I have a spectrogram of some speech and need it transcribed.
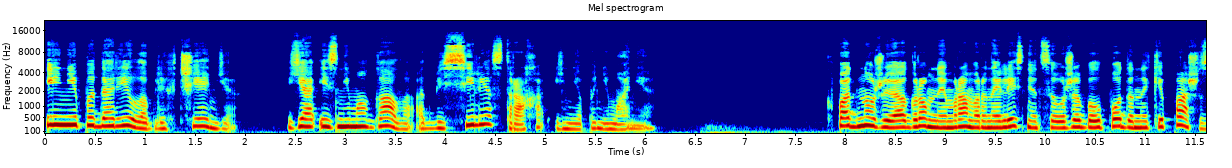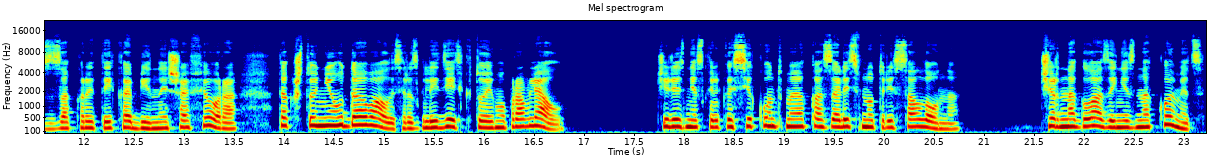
и не подарил облегчения. Я изнемогала от бессилия, страха и непонимания. К подножию огромной мраморной лестницы уже был подан экипаж с закрытой кабиной шофера, так что не удавалось разглядеть, кто им управлял. Через несколько секунд мы оказались внутри салона. Черноглазый незнакомец,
